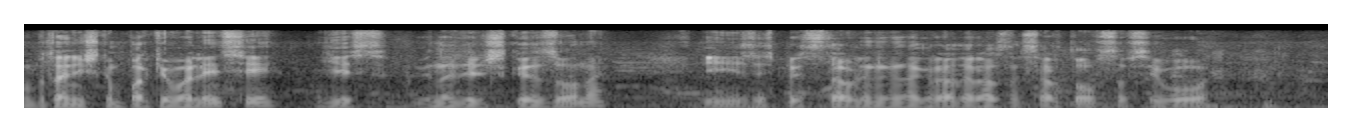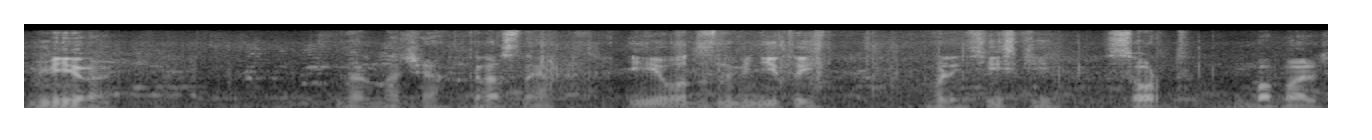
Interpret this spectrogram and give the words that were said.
В ботаническом парке Валенсии есть винодельческая зона. И здесь представлены винограды разных сортов со всего мира. Гарнача красная. И вот знаменитый валенсийский сорт Бабаль.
